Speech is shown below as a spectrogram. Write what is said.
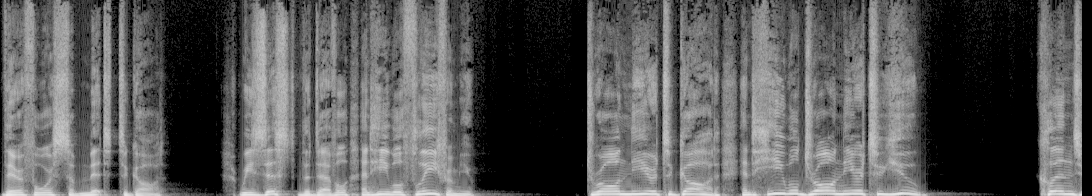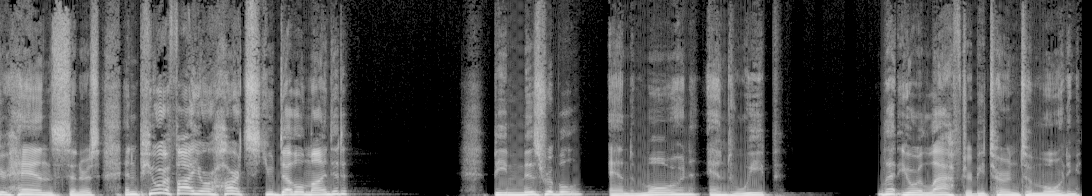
Therefore, submit to God. Resist the devil, and he will flee from you. Draw near to God, and he will draw near to you. Cleanse your hands, sinners, and purify your hearts, you double minded. Be miserable and mourn and weep. Let your laughter be turned to mourning,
